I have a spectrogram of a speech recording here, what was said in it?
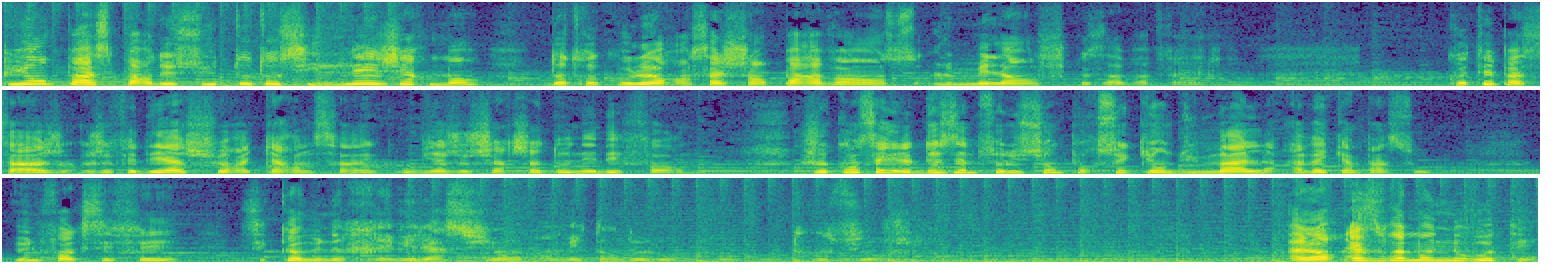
puis on passe par-dessus tout aussi légèrement d'autres couleurs en sachant par avance le mélange que ça va faire. Côté passage, je fais des hachures à 45 ou bien je cherche à donner des formes. Je conseille la deuxième solution pour ceux qui ont du mal avec un pinceau. Une fois que c'est fait, c'est comme une révélation en mettant de l'eau. Tout surgit. Alors, est-ce vraiment une nouveauté?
